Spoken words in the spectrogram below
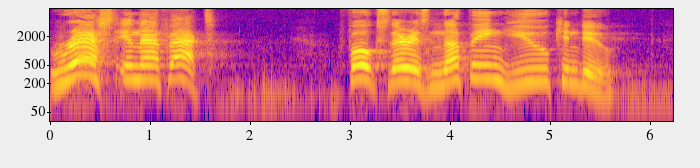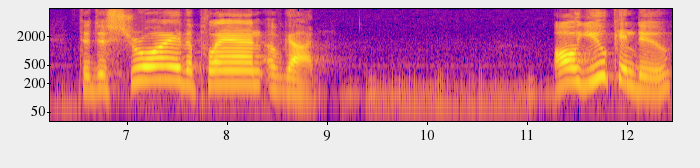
rest in that fact. Folks, there is nothing you can do to destroy the plan of God. All you can do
